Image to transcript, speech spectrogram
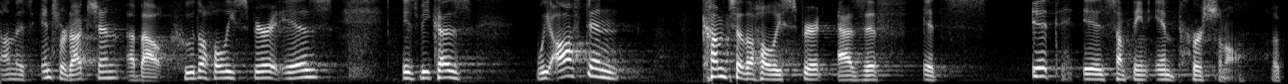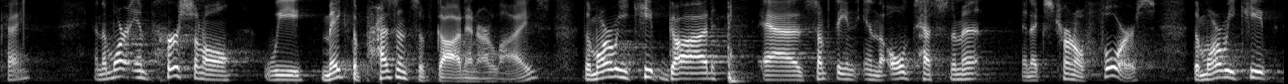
on this introduction about who the Holy Spirit is? Is because we often come to the Holy Spirit as if it's it is something impersonal, okay? And the more impersonal we make the presence of God in our lives, the more we keep God as something in the Old Testament, an external force, the more we keep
